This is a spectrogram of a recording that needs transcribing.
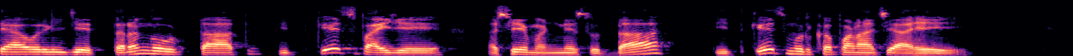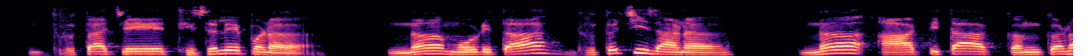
त्यावरील जे तरंग उठतात तितकेच पाहिजे असे म्हणणे सुद्धा तितकेच मूर्खपणाचे आहे. धृताचे थिजलेपण न मोडिता धृतची जाण न आटिता कंकण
